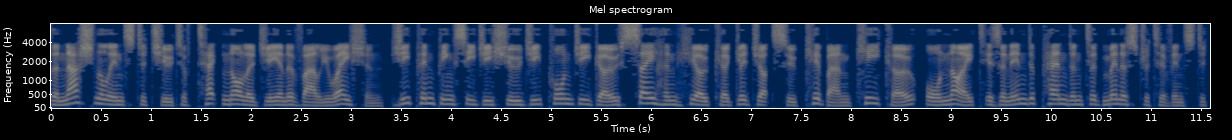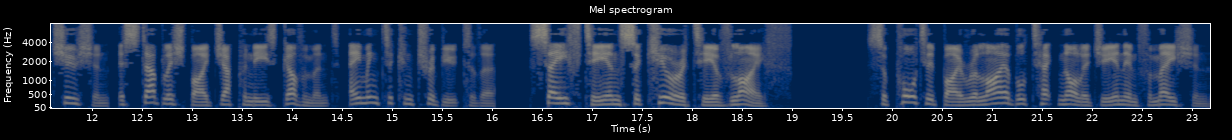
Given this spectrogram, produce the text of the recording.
The National Institute of Technology and Evaluation Kiban Kiko, or NITE is an independent administrative institution, established by Japanese government, aiming to contribute to the safety and security of life, supported by reliable technology and information.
